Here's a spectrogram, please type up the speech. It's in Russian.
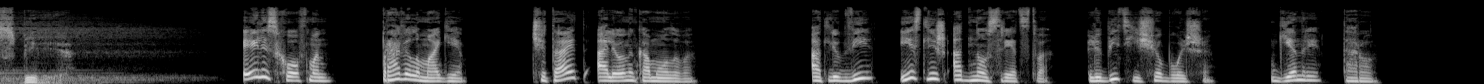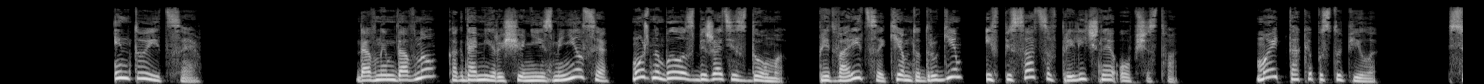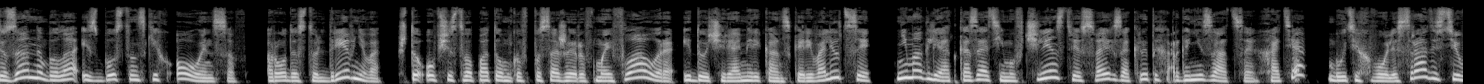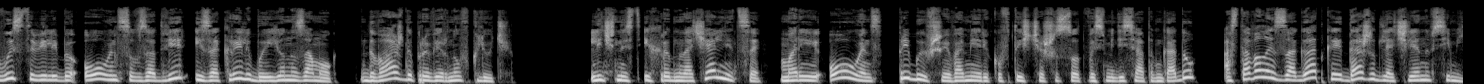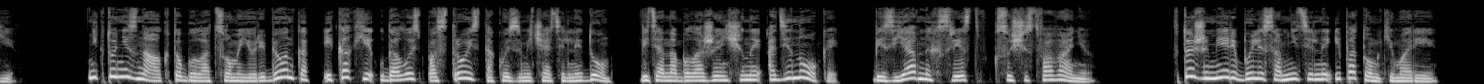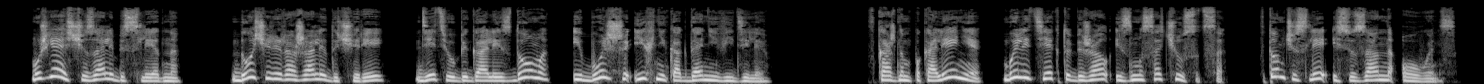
Инспирия. Элис Хоффман. Правила магии. Читает Алена Камолова. От любви есть лишь одно средство — любить еще больше. Генри Таро. Интуиция. Давным-давно, когда мир еще не изменился, можно было сбежать из дома, притвориться кем-то другим и вписаться в приличное общество. Майт так и поступила. Сюзанна была из бостонских Оуэнсов, рода столь древнего, что общество потомков пассажиров Мейфлауэра и дочери американской революции не могли отказать ему в членстве в своих закрытых организациях, хотя, будь их воля, с радостью выставили бы Оуэнсов за дверь и закрыли бы ее на замок, дважды провернув ключ. Личность их родоначальницы, Марии Оуэнс, прибывшей в Америку в 1680 году, оставалась загадкой даже для членов семьи. Никто не знал, кто был отцом ее ребенка и как ей удалось построить такой замечательный дом, ведь она была женщиной одинокой, без явных средств к существованию. В той же мере были сомнительны и потомки Марии. Мужья исчезали бесследно, дочери рожали дочерей, дети убегали из дома и больше их никогда не видели. В каждом поколении были те, кто бежал из Массачусетса, в том числе и Сюзанна Оуэнс.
